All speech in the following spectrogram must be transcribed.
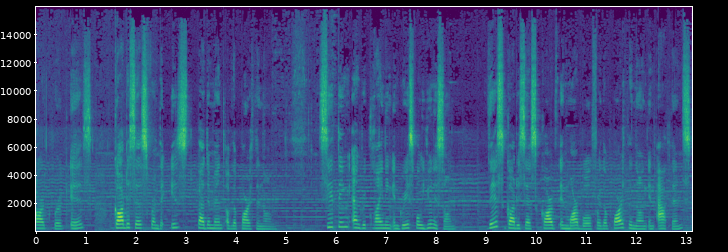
artwork is Goddesses from the East pediment of the Parthenon. Sitting and reclining in graceful unison, these goddesses carved in marble for the Parthenon in Athens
